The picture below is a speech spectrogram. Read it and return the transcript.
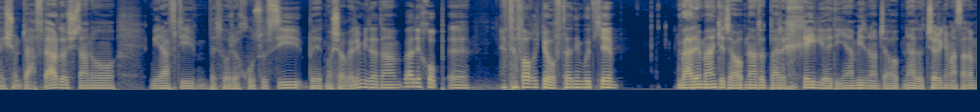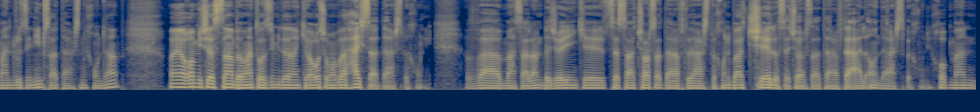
ایشون دفتر داشتن و می‌رفتی به طور خصوصی بهت مشاوره می‌دادم. ولی خب اتفاقی که افتاد این بود که برای من که جواب نداد برای خیلی دیگه هم می‌دونم جواب نداد. چرا که مثلا من روزی نیم ساعت درس میخوندم و این آقا میشستم به من توضیح می‌دادن که آقا شما باید 8 ساعت درس بخونی و مثلا به جای اینکه 3 ساعت 4 ساعت در هفته درس بخونی باید 43 4 ساعت در هفته الان درس بخونی. خب من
